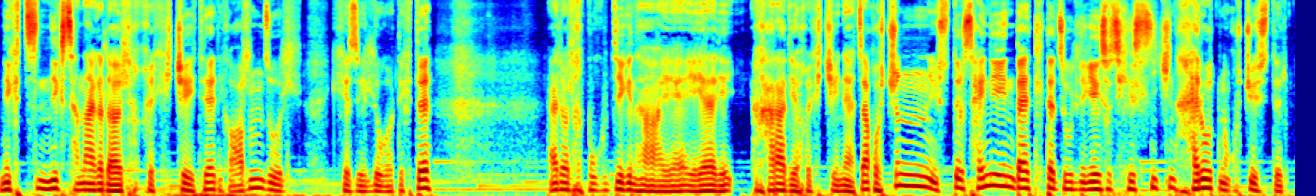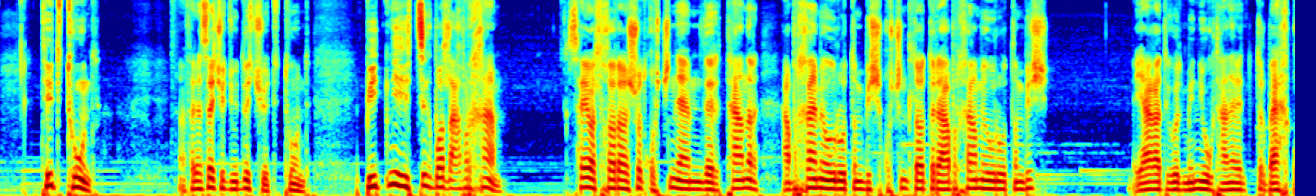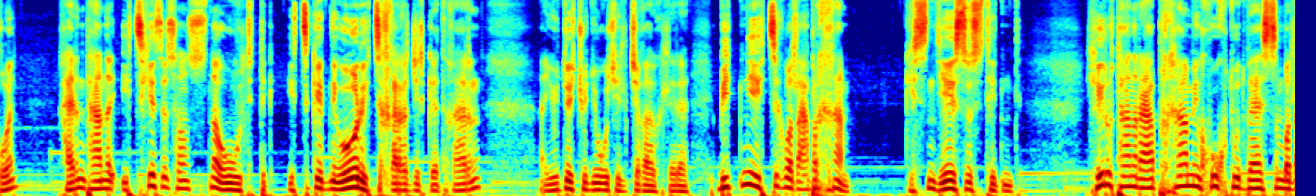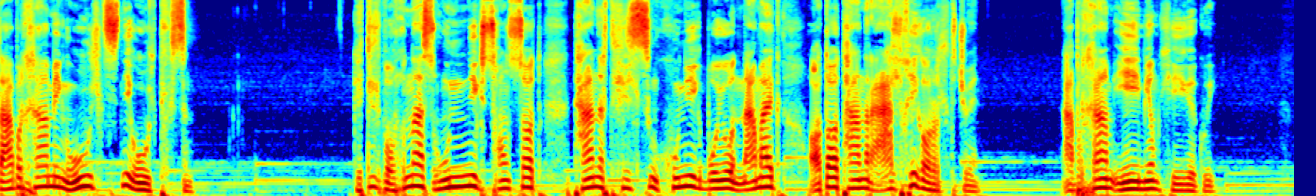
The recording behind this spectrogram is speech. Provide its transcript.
нэгдсэн нэг санааг л ойлгохыг хичээе тий. Нэг олон зүйл гэхээс илүүгээр. Тэгтээ аль болох бүгдийг нь хараад явахыг хичээнэ. За 39 дээр саяны энэ байдалтай зүйлийг Есүс хэлсэн чинь хариуд нь 39 дээр тэд түүнд фарисеучуд юдэчүүд түүнд бидний эцэг бол Авраам. Сая болохоор шууд 38 дээр та нар Авраамийн өрөөдөн биш 37 дээр Авраамийн өрөөдөн биш. Яагаад гэвэл миний үг та нарын дотор байхгүй байна. Харин та нар эцгээсээ сонссноо үүддэг. Эцэг гээд нэг өөр эцэг гаргаж ирэх гээд харин юдэчүүд юу гэж хэлж байгаа вэ гэхээр бидний эцэг бол Авраам гэсэнд Есүс тэдэнд хэрв та нар Авраамийн хүүхдүүд байсан бол Авраамийн үйлдэлснийг үйлдгсэн. Гэтэл Бурханаас үннийг сонсоод та нарт хэлсэн хүнийг буюу намайг одоо та нар алахыг оролдож байна. Авраам ийм юм хийгээгүй.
